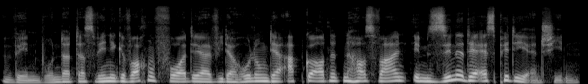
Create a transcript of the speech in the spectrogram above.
wen wundert das, wenige Wochen vor der Wiederholung der Abgeordnetenhauswahlen im Sinne der SPD entschieden.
